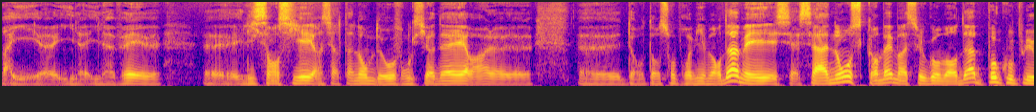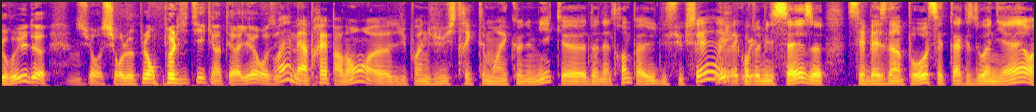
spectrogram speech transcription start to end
enfin, il, euh, avait euh, licencié un certain nombre de hauts fonctionnaires. Hein, euh, dans, son premier mandat, mais ça, annonce quand même un second mandat beaucoup plus rude hmm. sur, sur le plan politique intérieur aux États-Unis. mais après, pardon, euh, du point de vue strictement économique, euh, Donald Trump a eu du succès avec en 2016 ses baisses d'impôts, ses taxes douanières.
